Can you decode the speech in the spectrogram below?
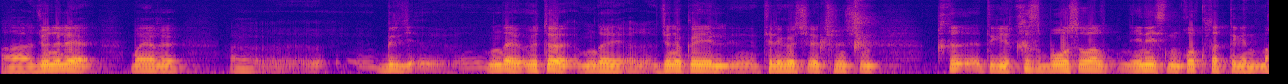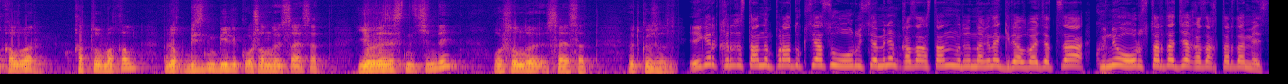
Жөн эле баягы бир мындай өтө мындай жөнөкөй эл теле көрүүчүлөр түшүнүшүн тиги кыз боосуп алып энесин коркутат деген макал бар катуу макал бирок биздин бийлик ошондой саясат. Евразиясынын ичинде ошондой саясат. Өткөзүп атат эгер кыргызстандын продукциясы орусия менен казакстандын рыногуна кире албай жатса күнөө орустарда же казактарда эмес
